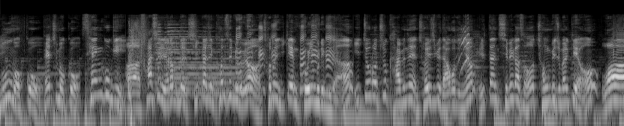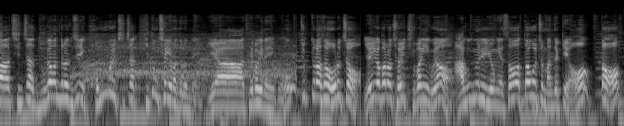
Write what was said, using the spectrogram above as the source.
무 먹고 배추 먹고 생고기. 아 사실 여러분들 지금까지 컨셉이고요. 저는 이 게임 고인물입니다. 이쪽으로 쭉 가면은 저희 집이 나거든요. 일단 집에 가서 정비 좀 할게요. 와 진짜 누가 만들었는지 건물 진짜 기똥차게 만들었네. 이야 대박이네 이거. 쭉 돌아서 오른쪽. 여기가 바로 저희 주방이고요. 아궁이를 이용해서 떡을 좀 만들게요. 떡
